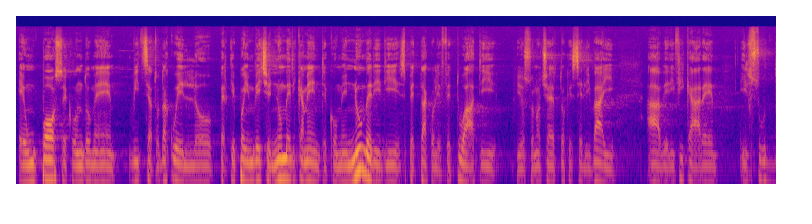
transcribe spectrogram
è un po' secondo me viziato da quello, perché poi invece numericamente come numeri di spettacoli effettuati, io sono certo che se li vai a verificare il Sud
